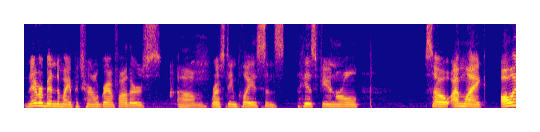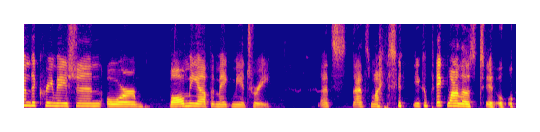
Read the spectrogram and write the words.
I've never been to my paternal grandfather's um, resting place since his funeral. So I'm like all into cremation or ball me up and make me a tree. That's that's my. T- you could pick one of those two.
